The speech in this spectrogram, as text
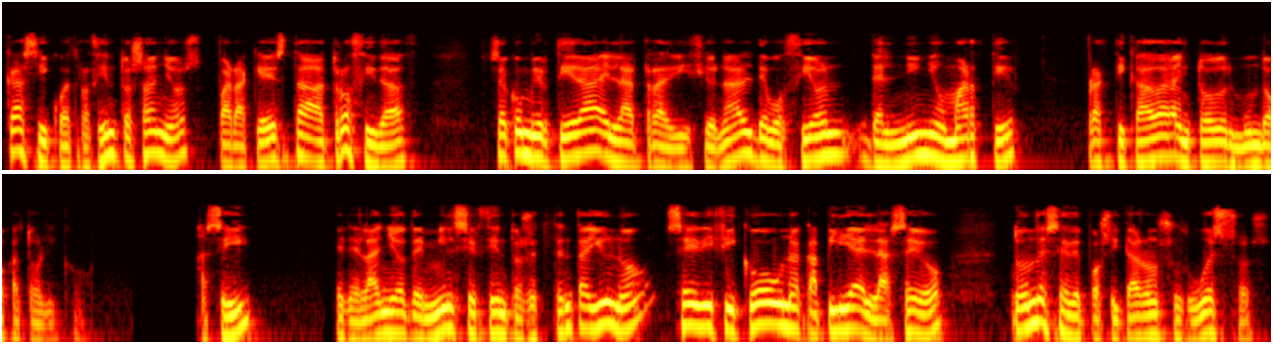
casi cuatrocientos años para que esta atrocidad se convirtiera en la tradicional devoción del niño mártir practicada en todo el mundo católico. Así, en el año de 1671 se edificó una capilla en Laseo donde se depositaron sus huesos,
